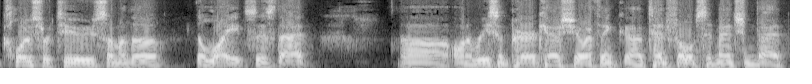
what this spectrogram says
closer to some of the the lights, is that uh, on a recent Paracast show, I think uh, Ted Phillips had mentioned that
